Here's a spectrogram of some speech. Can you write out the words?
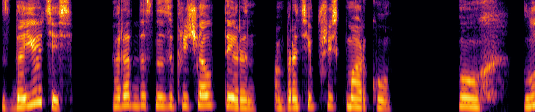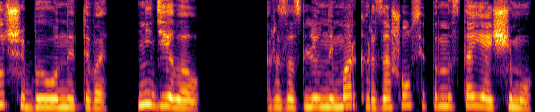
сдаетесь?» — радостно закричал Террен, обратившись к Марку. «Ох, лучше бы он этого не делал!» Разозленный Марк разошелся по-настоящему,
